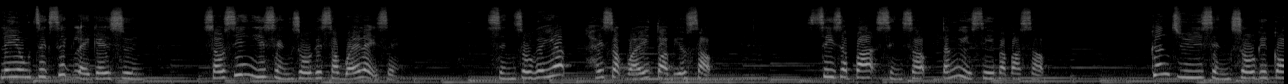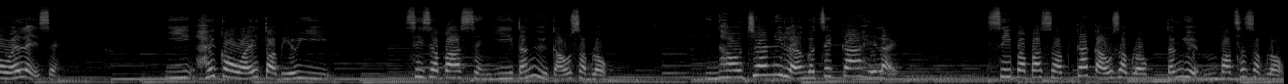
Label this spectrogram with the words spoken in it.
利用直式嚟計算，首先以乘數嘅十位嚟乘，乘數嘅一喺十位代表十，四十八乘十等於四百八十。跟住乘數嘅個位嚟乘，二喺個位代表二。四十八乘二等於九十六，然後將呢兩個積加起嚟，四百八十加九十六等於五百七十六。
